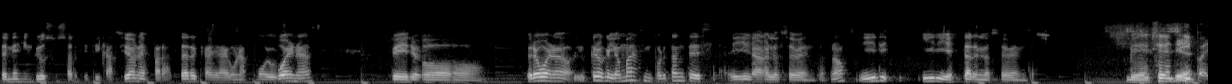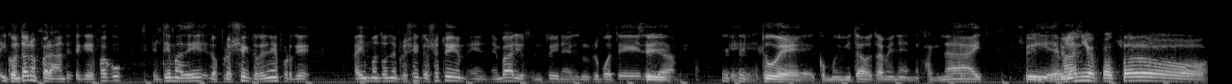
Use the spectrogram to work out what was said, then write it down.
tenés incluso certificaciones para hacer, que hay algunas muy buenas, pero, pero bueno, creo que lo más importante es ir a los eventos, ¿no? Ir, ir y estar en los eventos. Bien, excelente. Y, contanos para, antes de que Facu, el tema de los proyectos que tenés, porque hay un montón de proyectos. Yo estoy en, varios, estoy en el grupo de Telegram, eh, estuve como invitado también en Hack Night. Sí, el año pasado,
